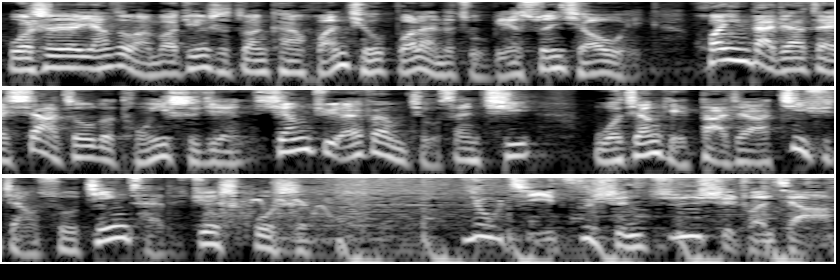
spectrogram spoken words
我是扬子晚报军事专刊环球博览的主编孙小伟，欢迎大家在下周的同一时间相聚 FM 九三七，我将给大家继续讲述精彩的军事故事。优级资深军事专家，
